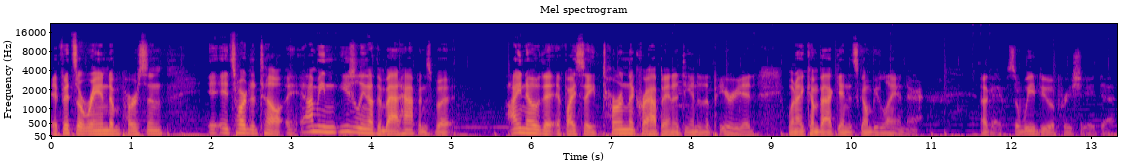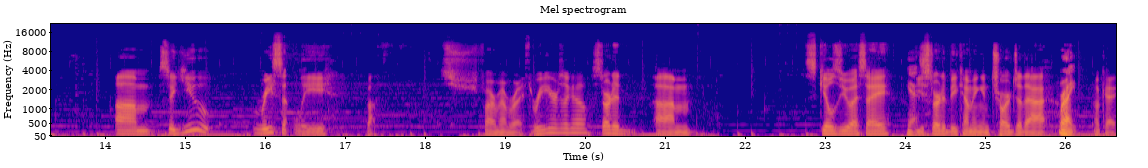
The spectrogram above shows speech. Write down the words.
If it's a random person, it's hard to tell. I mean, usually nothing bad happens, but I know that if I say turn the crap in at the end of the period, when I come back in, it's going to be laying there. Okay, so we do appreciate that. Um, so you recently, about if I remember right, three years ago, started um, Skills USA. Yes. You started becoming in charge of that. Right. Okay,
